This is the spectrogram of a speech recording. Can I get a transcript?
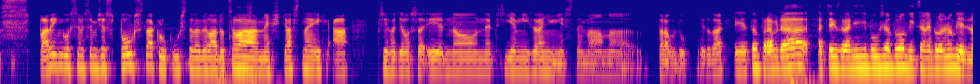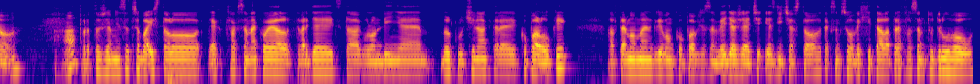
sparingu si myslím, že spousta kluků z tebe byla docela nešťastných a přihodilo se i jedno nepříjemné zranění, jestli mám eh, pravdu. Je to tak? Je to pravda a těch zranění bohužel bylo víc a nebylo jenom jedno. Aha. Protože mně se třeba i stalo, jak fakt jsem jako jel tvrdějc, tak v Londýně byl klučina, který kopal low kick a v ten moment, kdy on kopal, že jsem věděl, že jezdí často, tak jsem se ho vychytal a trefil jsem tu druhou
